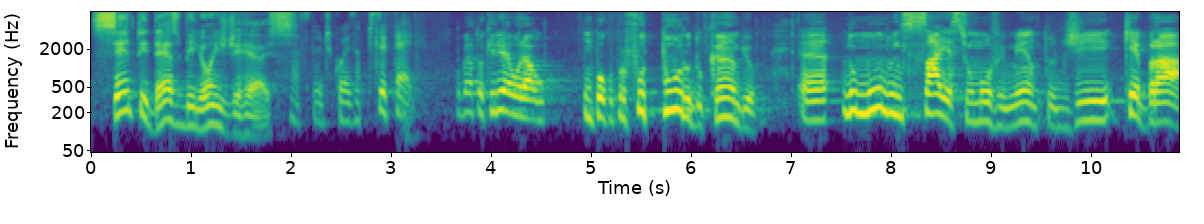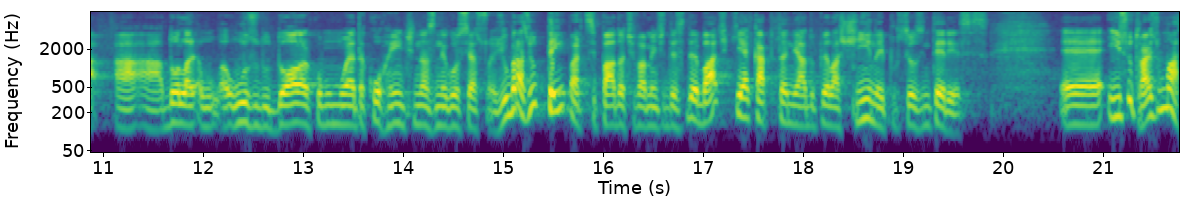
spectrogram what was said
110 bilhões de reais. Bastante coisa. Psitério. Roberto, eu queria olhar um pouco para o futuro do câmbio é, no mundo ensaia-se um movimento de quebrar a, a dólar, o, o, uso do dólar como moeda corrente nas negociações. E o Brasil tem participado ativamente desse debate, que é capitaneado pela China e por seus interesses. É, e isso traz uma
